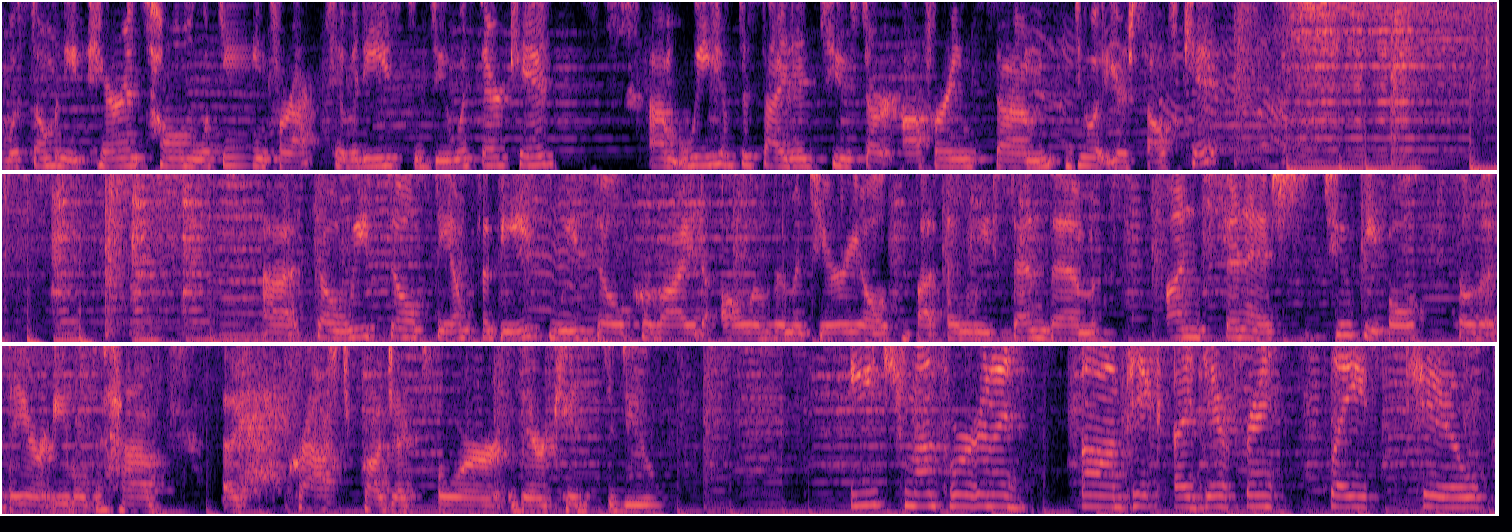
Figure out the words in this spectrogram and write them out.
with so many parents home looking for activities to do with their kids, um, we have decided to start offering some do it yourself kits. Uh, so we still stamp the beads, we still provide all of the materials, but then we send them unfinished to people so that they are able to have a craft project for their kids to do. Each month, we're going to um, pick a different place to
